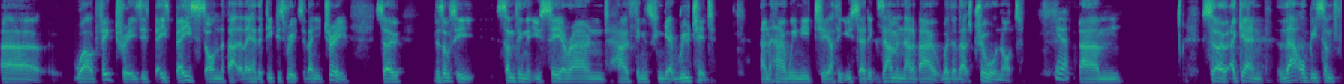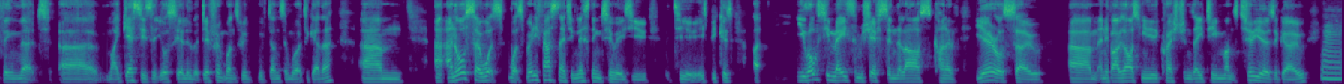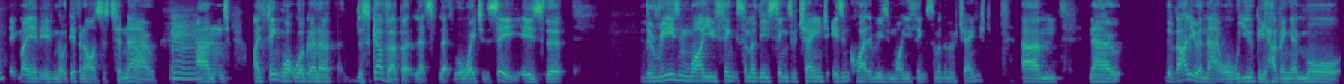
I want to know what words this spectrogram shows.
Uh, wild fig trees is, is based on the fact that they have the deepest roots of any tree. So there's obviously something that you see around how things can get rooted and how we need to, I think you said, examine that about whether that's true or not. Yeah. Um, so again, that will be something that uh, my guess is that you'll see a little bit different once we've we've done some work together. Um, and also, what's what's really fascinating listening to is you to you is because uh, you've obviously made some shifts in the last kind of year or so um, and if I was asking you questions 18 months, two years ago, mm. they may have even got different answers to now. Mm. And I think what we're going to discover, but let's, let's, we'll wait and see, is that the reason why you think some of these things have changed isn't quite the reason why you think some of them have changed. Um, now, the value in that, or will you be having a more,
